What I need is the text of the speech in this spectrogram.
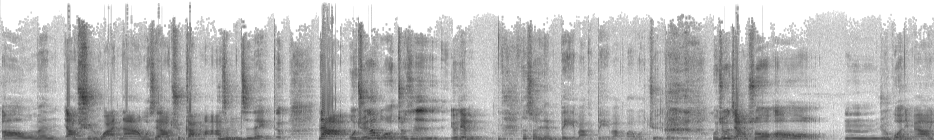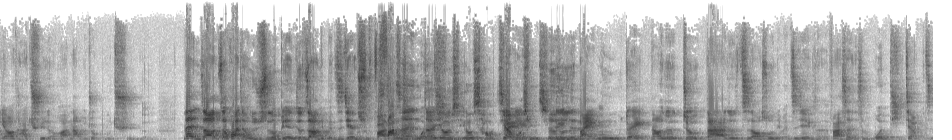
呃，我们要去玩啊，或是要去干嘛、啊、什么之类的。嗯、那我觉得我就是有点 那时候有点北吧北吧吧，我觉得我就讲说哦，嗯，如果你们要邀他去的话，那我就不去了。那你知道这话讲出去说，别人就知道你们之间出发生什么问题，对，有有吵架或什么之类的，就是白目，对，然后就就大家就知道说你们之间可能发生了什么问题这样子。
